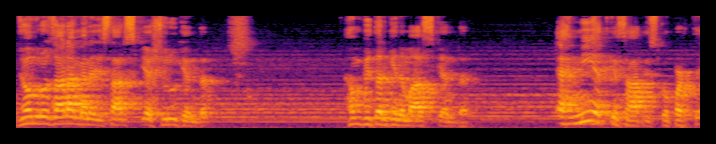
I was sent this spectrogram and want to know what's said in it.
جو ہم روزانہ میں نے جس کیا شروع کے اندر، ہم فطر کی نماز کے اندر اہمیت کے ساتھ اس کو پڑھتے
